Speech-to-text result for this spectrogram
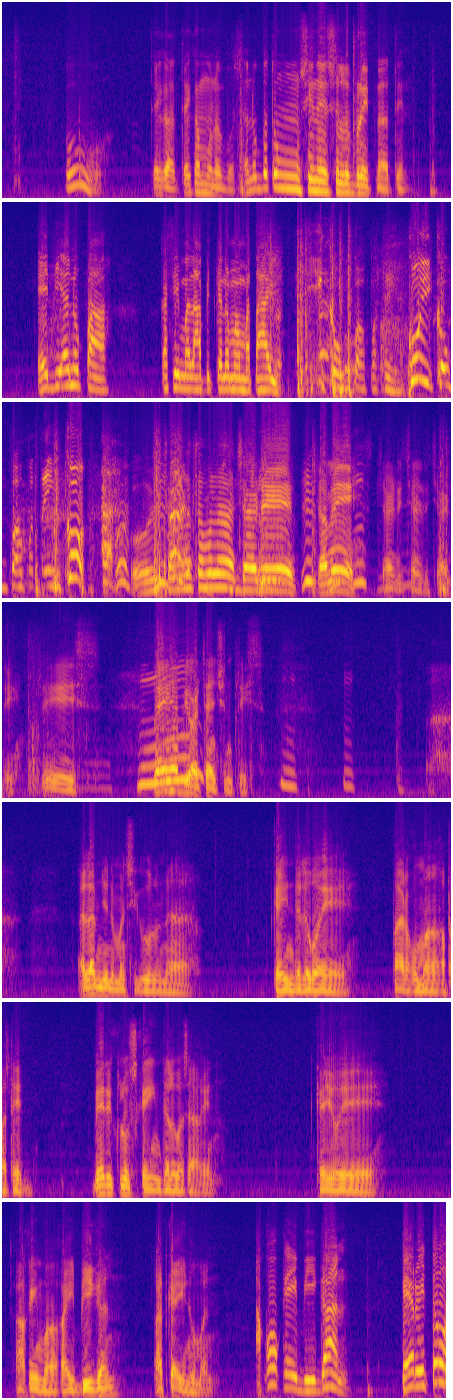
Oo. Teka, teka muna, boss. Ano ba tong sineselebrate natin? Eh di ano pa? Kasi malapit ka na mamatay. Ikaw ang papatayin ko! Ikaw ang papatayin ko! Uy, tama na, tama na, Charlie. Kami. Charlie, Charlie, Charlie. Please. May I have your attention, please? Alam niyo naman siguro na kayong dalawa eh, para kong mga kapatid. Very close kayong dalawa sa akin. Kayo eh, aking mga kaibigan at kainuman. Ako kaibigan. Pero ito,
